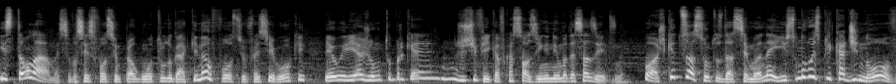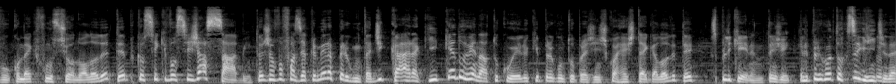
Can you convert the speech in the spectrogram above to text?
estão lá, mas se vocês fossem para algum outro lugar que não fosse o Facebook, eu iria junto, porque não justifica ficar sozinho em nenhuma dessas redes, né? Bom, acho que dos assuntos da semana é isso. Não vou explicar de novo como é que funciona o AloDT, porque eu sei que você já sabe. Então eu já vou fazer a primeira pergunta de cara aqui, que é do Renato Coelho, que perguntou pra gente com a hashtag AloDT. Expliquei, né? Não tem jeito. Ele perguntou o seguinte, né?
